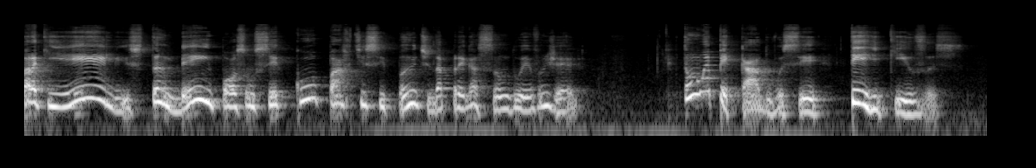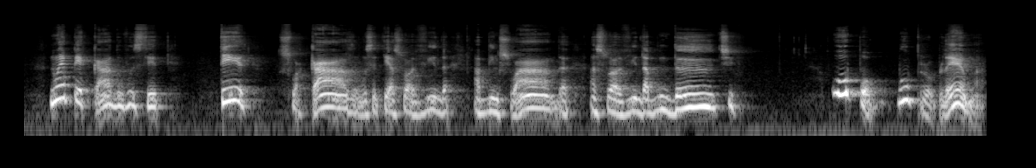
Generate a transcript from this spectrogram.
para que eles também possam ser coparticipantes da pregação do Evangelho. Então não é pecado você ter riquezas, não é pecado você ter sua casa, você ter a sua vida abençoada, a sua vida abundante. O, o problema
